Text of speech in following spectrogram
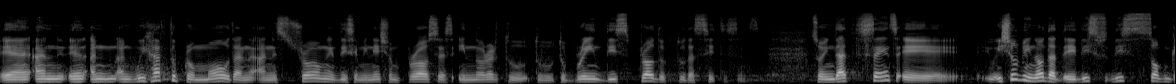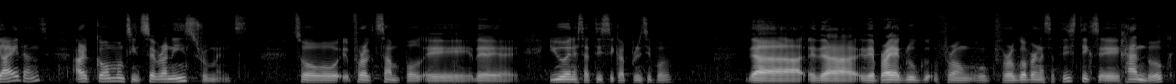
Uh, and, uh, and, and we have to promote an, an strong dissemination process in order to, to, to bring this product to the citizens. So in that sense, uh, it should be known that these, these some guidance are common in several instruments. So, for example, uh, the UN statistical principles, the, the, the Praia Group from, for Governance Statistics uh, handbook,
